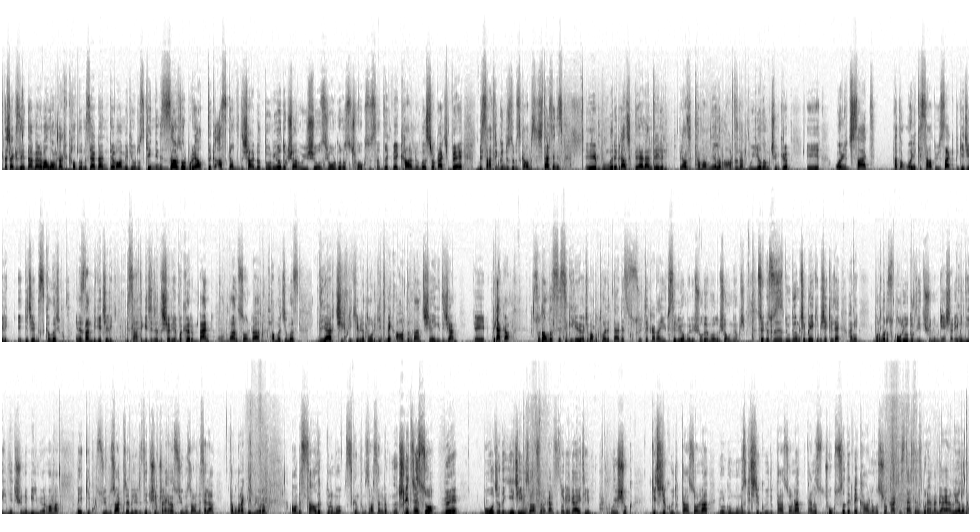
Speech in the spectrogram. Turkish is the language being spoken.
Arkadaşlar herkese yeniden merhaba. Long Dark'ta kaldığımız yerden devam ediyoruz. Kendimizi zar zor buraya attık. Az kaldı dışarıda donuyorduk. Şu an uyuşuyoruz, yorgunuz, çok susadık ve karnımız çok aç ve bir saatlik gündüzümüz kalmış. İsterseniz e, bunları birazcık değerlendirelim. Birazcık tamamlayalım. Ardından uyuyalım. Çünkü e, 13 saat Hatta 12 saat uyusak bir gecelik e, gecemiz kalır. En azından bir gecelik bir saatte gecede dışarıya bakarım ben. Ondan sonra amacımız diğer çiftlik evine doğru gitmek. Ardından şeye gideceğim. E, bir dakika. Su damlası sesi geliyor. Acaba bu tuvaletlerde su tekrardan yükseliyor mu? Öyle bir şey oluyor mu? Öyle bir şey olmuyormuş. Sürekli su sesi duyduğum için belki bir şekilde hani buralara su doluyordur diye düşündüm gençler. Emin değilim ne düşündüm bilmiyorum ama belki suyumuzu arttırabiliriz diye düşündüm. Şu ne kadar suyumuz var mesela tam olarak bilmiyorum. Ama bir sağlık durumu sıkıntımız var sanırım. 3 litre su ve bolca da yiyeceğimiz var aslına bakarsanız. Okey gayet iyi. Uyuşuk geçecek uyuduktan sonra, yorgunluğumuz geçecek uyuduktan sonra. Yalnız çok susadık ve karnımız çok aç. İsterseniz bunu hemen bir ayarlayalım.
